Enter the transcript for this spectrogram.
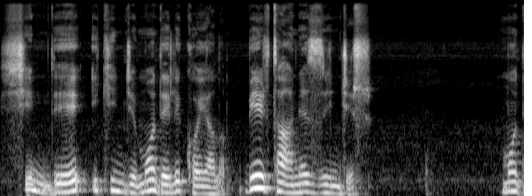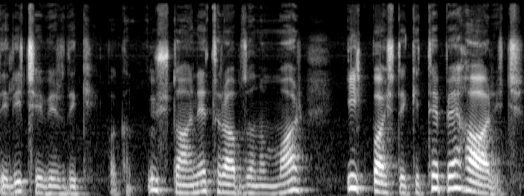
Şimdi ikinci modeli koyalım. Bir tane zincir. Modeli çevirdik. Bakın üç tane trabzanım var. İlk baştaki tepe hariç.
